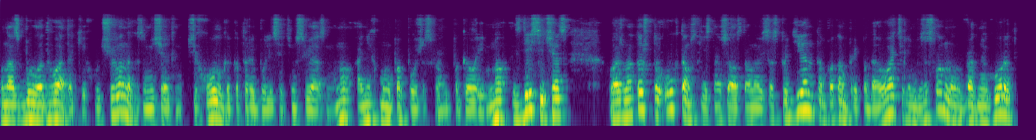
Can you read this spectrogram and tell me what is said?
У нас было два таких ученых, замечательных психолога, которые были с этим связаны. Но о них мы попозже с вами поговорим. Но здесь сейчас важно то, что Ухтомский сначала становится студентом, потом преподавателем. Безусловно, в родной город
